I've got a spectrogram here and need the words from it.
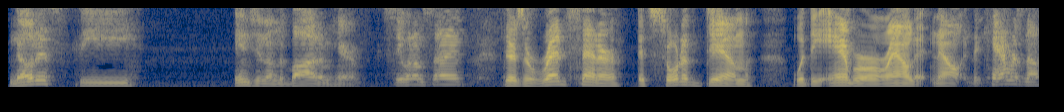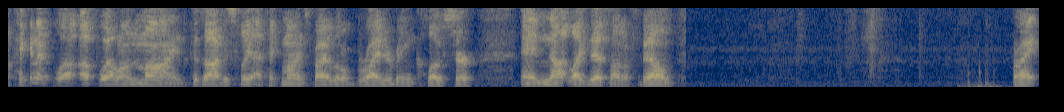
Notice the engine on the bottom here. See what I'm saying? There's a red center. It's sort of dim with the amber around it. Now, the camera's not picking it well, up well on mine because obviously I think mine's probably a little brighter being closer and not like this on a film. All right,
